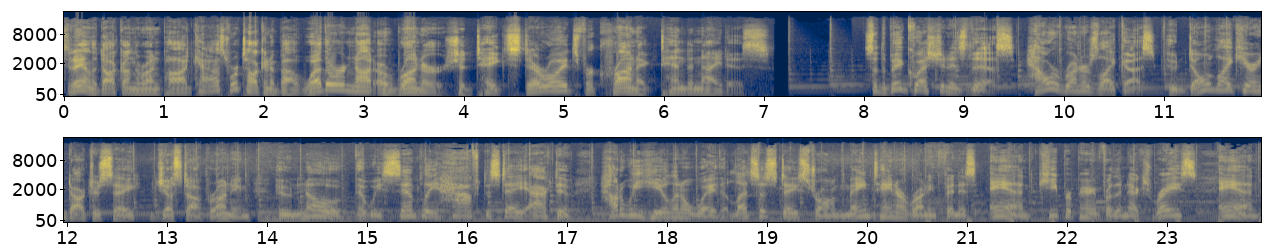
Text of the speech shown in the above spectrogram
Today on the Doc on the Run podcast, we're talking about whether or not a runner should take steroids for chronic tendonitis. So, the big question is this How are runners like us, who don't like hearing doctors say, just stop running, who know that we simply have to stay active, how do we heal in a way that lets us stay strong, maintain our running fitness, and keep preparing for the next race, and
